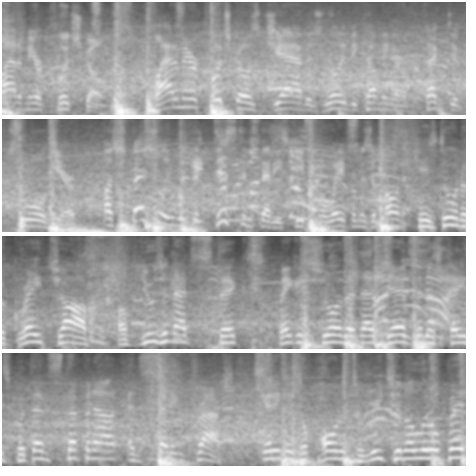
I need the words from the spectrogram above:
Wladimir Klitschko. Wladimir Klitschko's jab is really becoming an effective tool here, especially with the distance that he's keeping away from his opponent. He's doing a great job of using that stick, making sure that that jab's in his face, but then stepping out and setting traps, getting his opponent to reach in a little bit,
